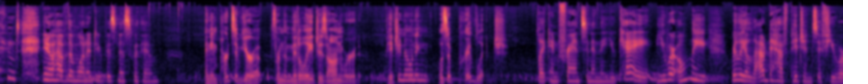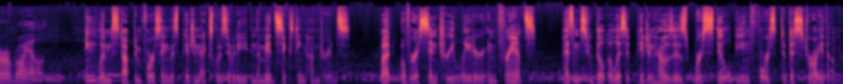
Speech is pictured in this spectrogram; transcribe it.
and, you know, have them want to do business with him. And in parts of Europe, from the Middle Ages onward, pigeon owning was a privilege. Like in France and in the UK, you were only really allowed to have pigeons if you were a royal. England stopped enforcing this pigeon exclusivity in the mid 1600s. But over a century later in France, peasants who built illicit pigeon houses were still being forced to destroy them.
